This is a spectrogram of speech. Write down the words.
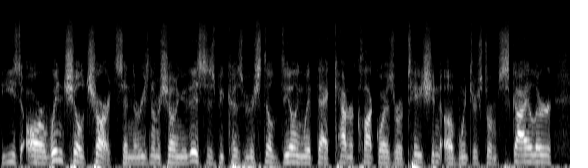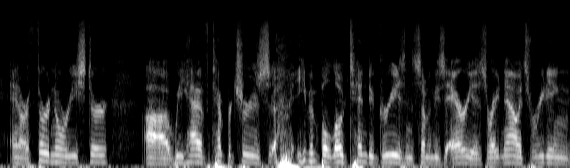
These are wind chill charts, and the reason I'm showing you this is because we are still dealing with that counterclockwise rotation of Winter Storm Skylar and our third nor'easter. Uh, we have temperatures even below 10 degrees in some of these areas. Right now it's reading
